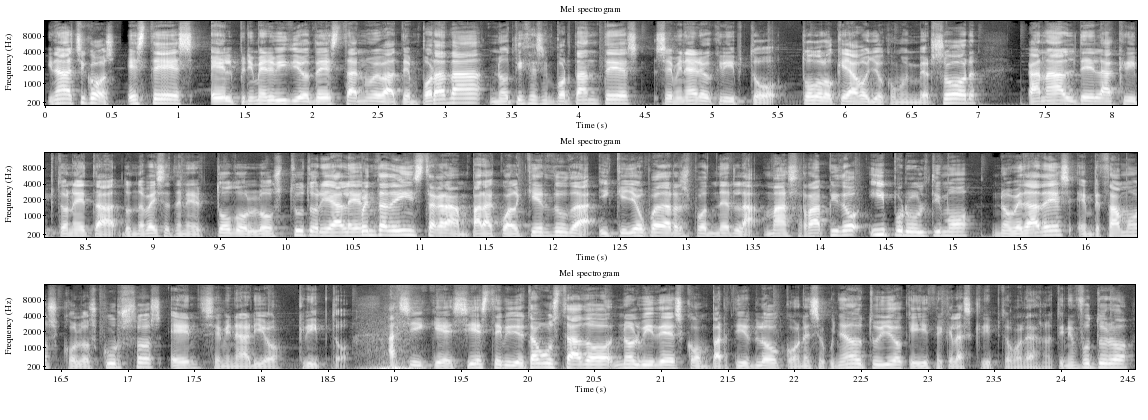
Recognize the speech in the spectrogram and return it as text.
Y nada, chicos, este es el primer vídeo de esta nueva temporada. Noticias importantes, seminario cripto, todo lo que hago yo como inversor canal de la criptoneta donde vais a tener todos los tutoriales, cuenta de Instagram para cualquier duda y que yo pueda responderla más rápido y por último, novedades, empezamos con los cursos en Seminario Cripto. Así que si este vídeo te ha gustado, no olvides compartirlo con ese cuñado tuyo que dice que las criptomonedas no tienen futuro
